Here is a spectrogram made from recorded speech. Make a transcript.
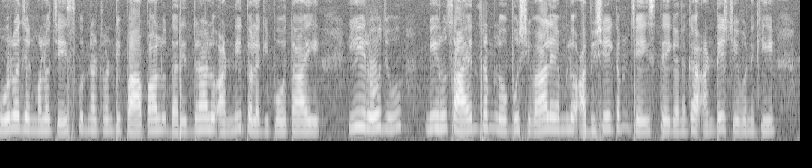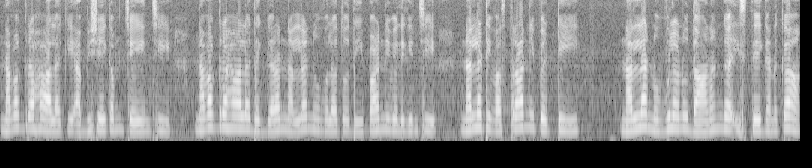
పూర్వజన్మలో చేసుకున్నటువంటి పాపాలు దరిద్రాలు అన్నీ తొలగిపోతాయి. ఈరోజు మీరు సాయంత్రం లోపు శివాలయంలో అభిషేకం చేయిస్తే గనక అంటే శివునికి నవగ్రహాలకి అభిషేకం చేయించి నవగ్రహాల దగ్గర నల్ల నువ్వులతో దీపాన్ని వెలిగించి నల్లటి వస్త్రాన్ని పెట్టి నల్ల నువ్వులను దానంగా ఇస్తే గనక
